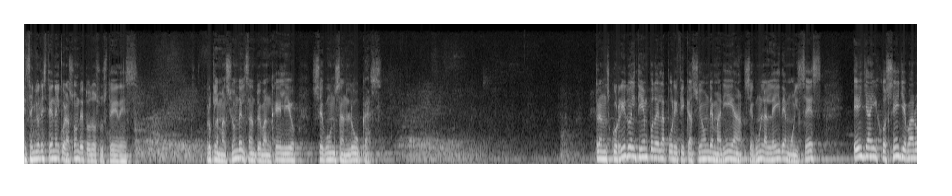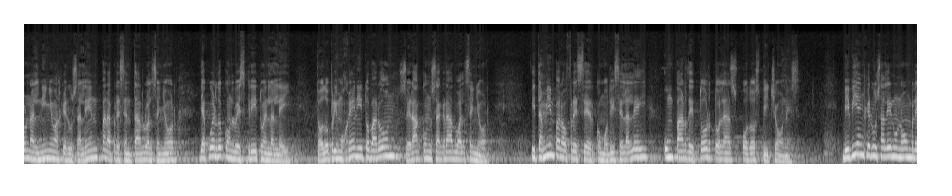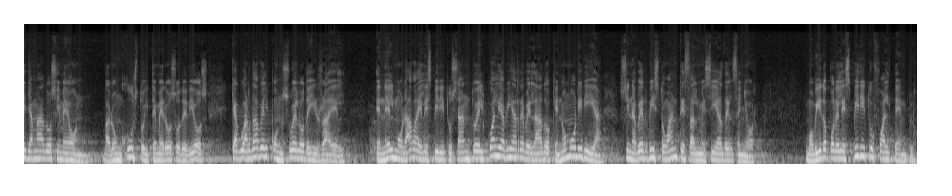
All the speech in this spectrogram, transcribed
El Señor esté en el corazón de todos ustedes. Proclamación del Santo Evangelio según San Lucas. Transcurrido el tiempo de la purificación de María, según la ley de Moisés, ella y José llevaron al niño a Jerusalén para presentarlo al Señor, de acuerdo con lo escrito en la ley. Todo primogénito varón será consagrado al Señor y también para ofrecer, como dice la ley, un par de tórtolas o dos pichones. Vivía en Jerusalén un hombre llamado Simeón, varón justo y temeroso de Dios, que aguardaba el consuelo de Israel. En él moraba el Espíritu Santo, el cual le había revelado que no moriría sin haber visto antes al Mesías del Señor. Movido por el Espíritu fue al templo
